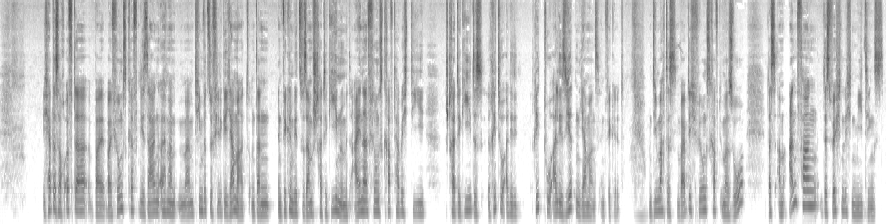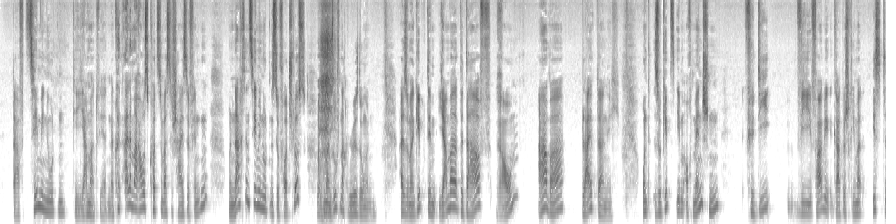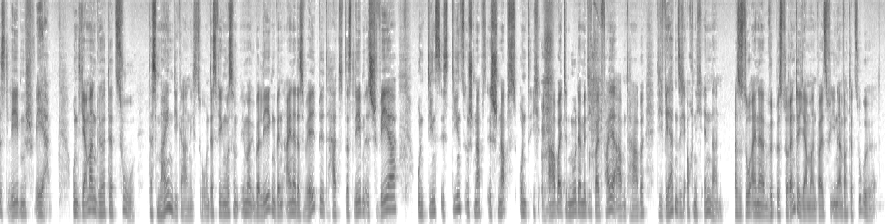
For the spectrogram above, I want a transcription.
Ich habe das auch öfter bei, bei Führungskräften, die sagen, äh, mein, meinem Team wird so viel gejammert und dann entwickeln wir zusammen Strategien und mit einer Führungskraft habe ich die Strategie des Rituali ritualisierten Jammerns entwickelt. Und die macht es weibliche Führungskraft immer so, dass am Anfang des wöchentlichen Meetings darf zehn Minuten gejammert werden. Da können alle mal rauskotzen, was sie scheiße finden. Und nach den zehn Minuten ist sofort Schluss und man sucht nach Lösungen. Also man gibt dem Jammerbedarf Raum, aber bleibt da nicht. Und so gibt es eben auch Menschen, für die, wie Fabi gerade beschrieben hat, ist das Leben schwer. Und Jammern gehört dazu. Das meinen die gar nicht so. Und deswegen muss man immer überlegen, wenn einer das Weltbild hat, das Leben ist schwer und Dienst ist Dienst und Schnaps ist Schnaps und ich arbeite nur, damit ich bald Feierabend habe, die werden sich auch nicht ändern. Also so einer wird bis zur Rente jammern, weil es für ihn einfach dazugehört.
